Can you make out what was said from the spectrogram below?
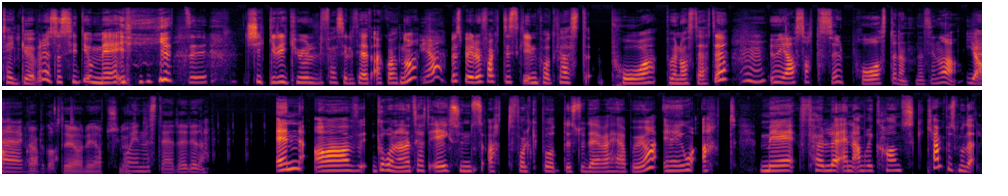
tenker over det, så sitter jo vi i et uh, skikkelig kul fasilitet akkurat nå. Ja. Vi spiller jo faktisk inn podkast på, på universitetet. Mm. UiA satser på studentene sine, da, Ja. eh, kort og godt. det gjør de absolutt. Og investerer i det. En av grunnene til at jeg syns at folk burde studere her på UiA, er jo at vi følger en amerikansk campusmodell.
